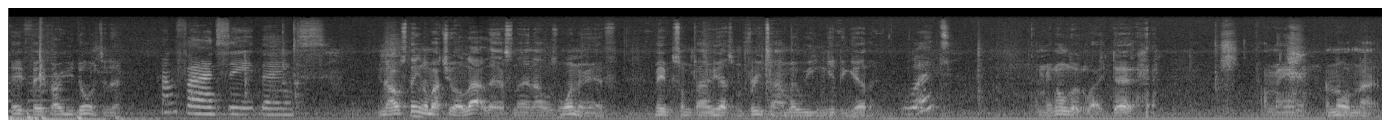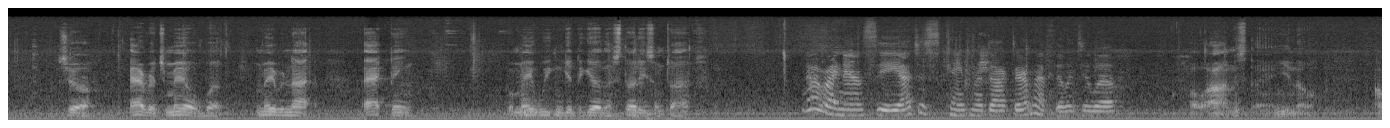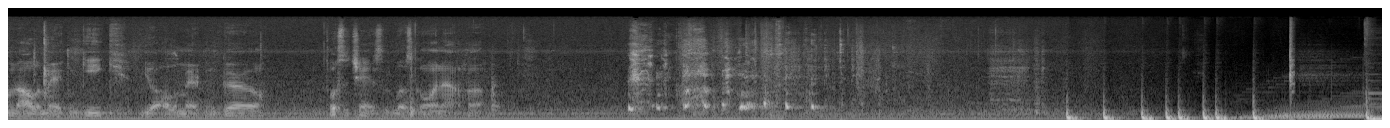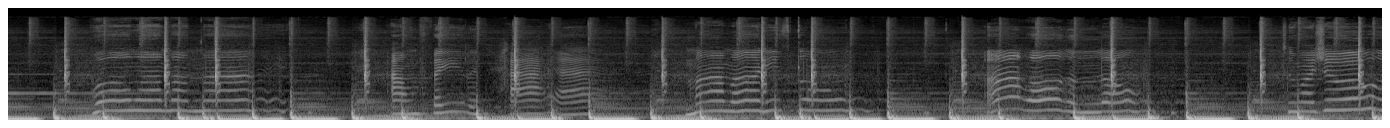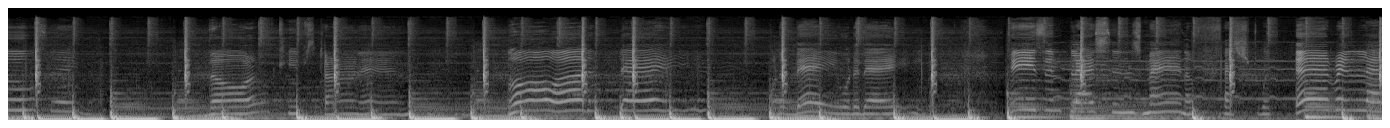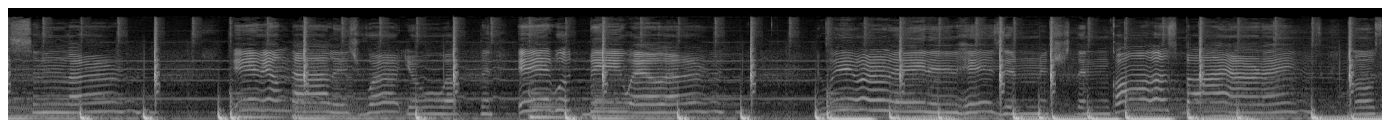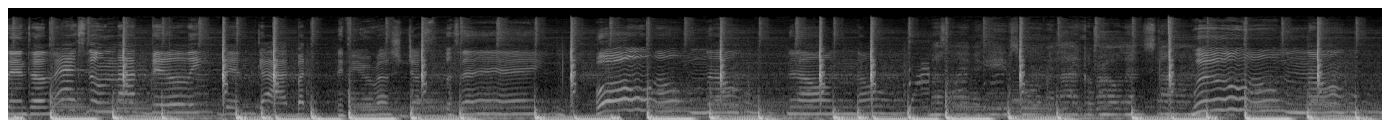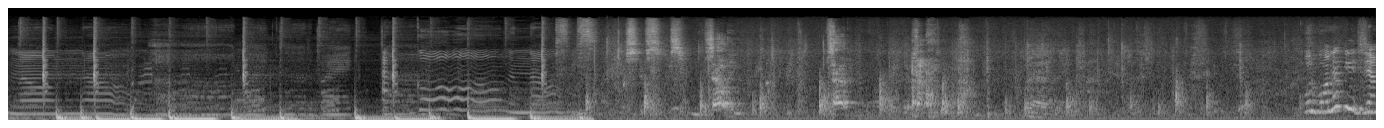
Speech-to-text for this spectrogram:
Hey, Faith, how are you doing today? I'm fine, see, thanks. You know, I was thinking about you a lot last night, and I was wondering if maybe sometime you have some free time, maybe we can get together. What? I mean, don't look like that. I mean, I know I'm not your average male, but maybe not acting, but maybe we can get together and study sometimes. Not right now, see. I just came from the doctor. I'm not feeling too well. Oh, I understand, you know. I'm the all-American geek, you're all-American girl. What's the chances of us going out, huh?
